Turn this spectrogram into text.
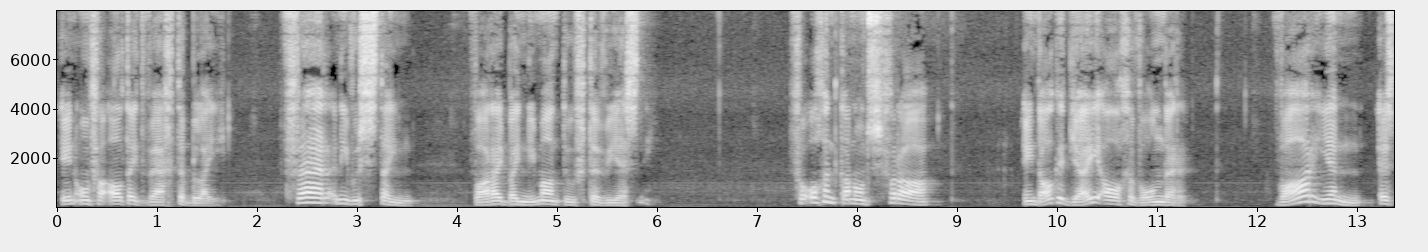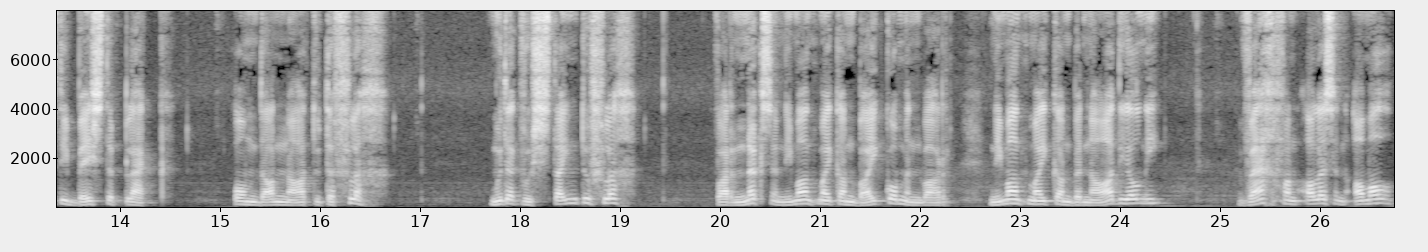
en om vir altyd weg te bly. Ver in die woestyn waar hy by niemand hoef te wees nie. Vanoggend kan ons vra en dalk het jy al gewonder waarheen is die beste plek om dan na toe te vlug? Moet ek woestyn toe vlug waar niks en niemand my kan bykom en waar niemand my kan benadeel nie? Weg van alles en almal?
